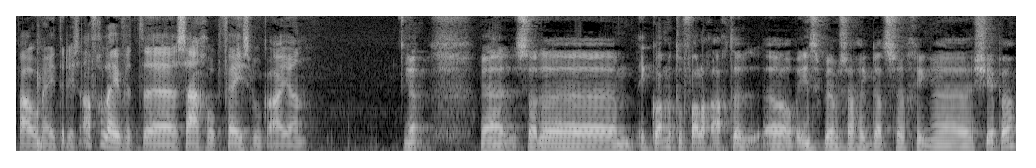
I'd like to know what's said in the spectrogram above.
powermeter is afgeleverd, zagen we op Facebook, Arjan. Ja. Ja, ehm, ik kwam er toevallig achter, uh, op Instagram zag ik dat ze gingen shippen.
